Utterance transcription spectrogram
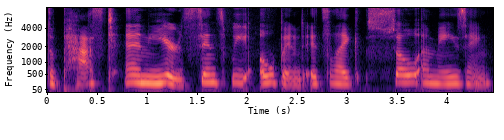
the past 10 years since we opened. It's like so amazing.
